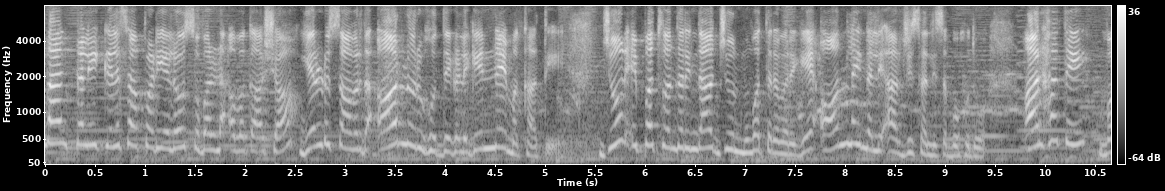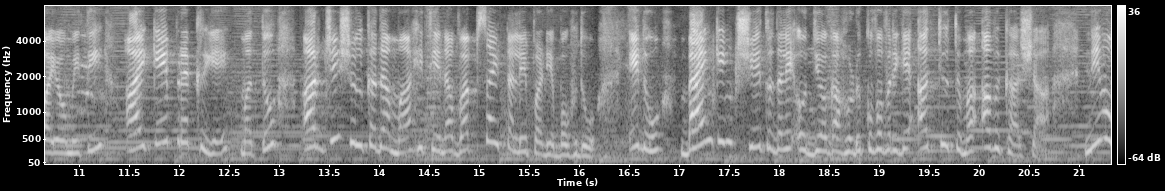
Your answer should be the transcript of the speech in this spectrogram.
ಬ್ಯಾಂಕ್ನಲ್ಲಿ ಕೆಲಸ ಪಡೆಯಲು ಸುವರ್ಣ ಅವಕಾಶ, ಎರಡು ಸಾವಿರದ ಆರುನೂರು ಹುದ್ದೆಗಳಿಗೆ ನೇಮಕಾತಿ. ಜೂನ್ ಇಪ್ಪತ್ತೊಂದರಿಂದ ಜೂನ್ ಮೂವತ್ತರವರೆಗೆ ಆನ್ಲೈನ್ನಲ್ಲಿ ಅರ್ಜಿ ಸಲ್ಲಿಸಬಹುದು. ಅರ್ಹತೆ, ವಯೋಮಿತಿ, ಆಯ್ಕೆ ಪ್ರಕ್ರಿಯೆ ಮತ್ತು ಅರ್ಜಿ ಶುಲ್ಕದ ಮಾಹಿತಿಯನ್ನು ವೆಬ್ಸೈಟ್ನಲ್ಲಿ ಪಡೆಯಬಹುದು. ಇದು ಬ್ಯಾಂಕಿಂಗ್ ಕ್ಷೇತ್ರದಲ್ಲಿ ಉದ್ಯೋಗ ಹುಡುಕುವವರಿಗೆ ಅತ್ಯುತ್ತಮ ಅವಕಾಶ. ನೀವು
